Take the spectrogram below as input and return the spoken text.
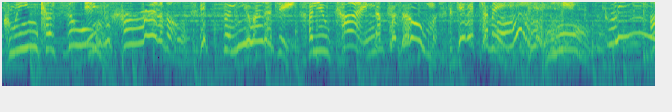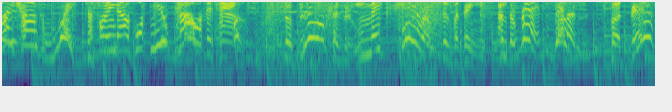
green Kazoom! Incredible! It's the new energy! A new kind out powers it has! The blue Kazoom makes hero super things, and the red villains! But this?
